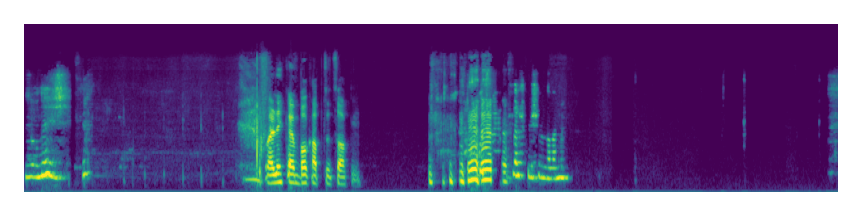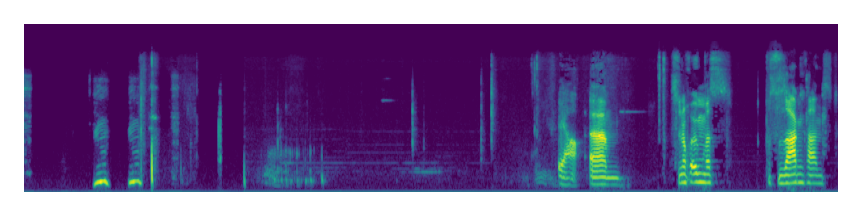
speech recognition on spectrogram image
So nicht. Weil ich keinen Bock habe zu zocken. das spiel schon dran. Ja, ähm. Ist noch irgendwas was du sagen kannst?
